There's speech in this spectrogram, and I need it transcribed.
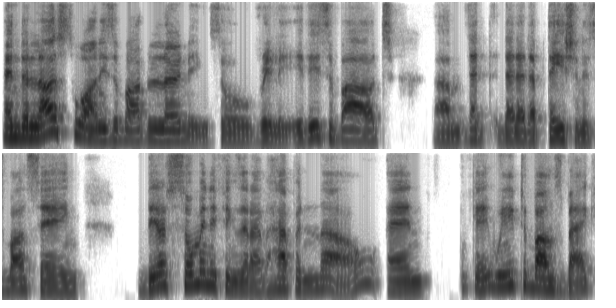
And the last one is about learning. So really, it is about um, that that adaptation. It's about saying there are so many things that have happened now, and okay, we need to bounce back.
